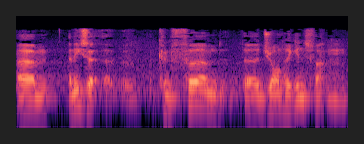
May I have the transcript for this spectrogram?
Um, and he's a, confirmed uh, John Higgins fan.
